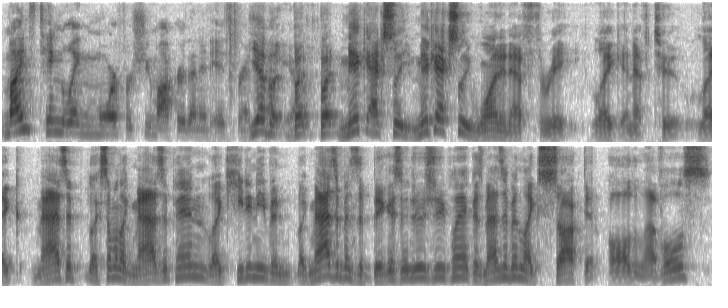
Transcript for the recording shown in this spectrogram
mine's tingling more for Schumacher than it is for Yeah, but but but Mick actually Mick actually won an F three, like an F two. Like Mazep, like someone like Mazepin, like he didn't even like Mazepin's the biggest industry plant because Mazepin like sucked at all the levels.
